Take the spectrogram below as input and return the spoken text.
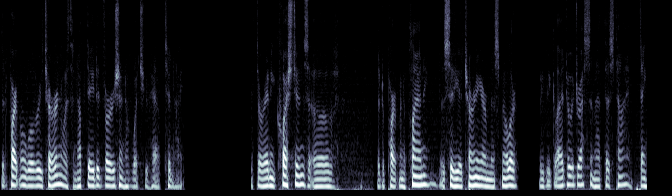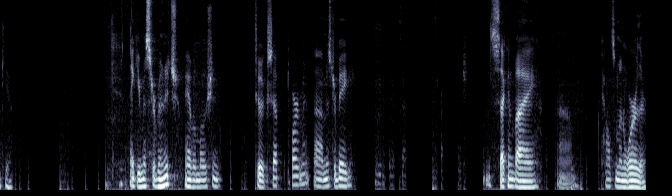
the department will return with an updated version of what you have tonight. If there are any questions of the Department of Planning, the city attorney, or Ms. Miller, we'd be glad to address them at this time. Thank you. Thank you, Mr. Vujnich. I have a motion to accept department. Uh, Mr. Beatty. Second by um, Councilman Werther.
